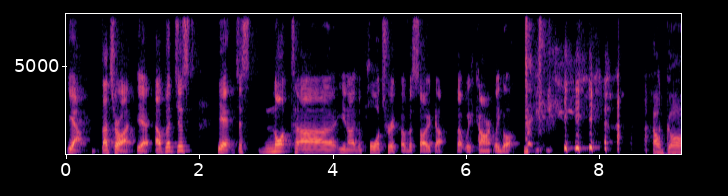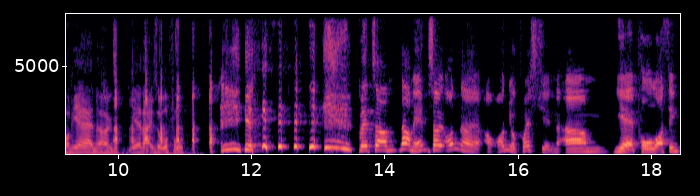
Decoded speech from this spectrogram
Yeah, that's right. Yeah, uh, but just yeah, just not uh, you know the portrait of Ahsoka that we've currently got. Oh God, yeah, no, yeah, that is awful. but um, no, man. So on the on your question, um, yeah, Paul, I think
